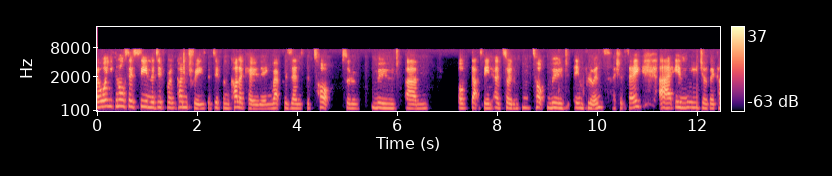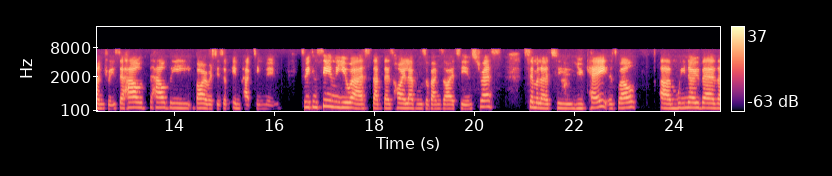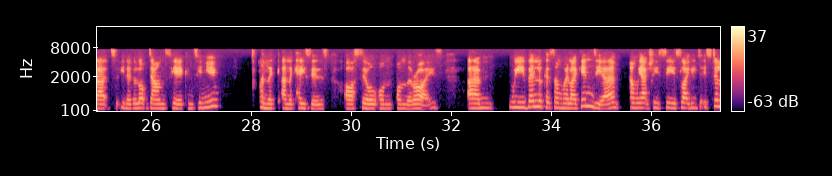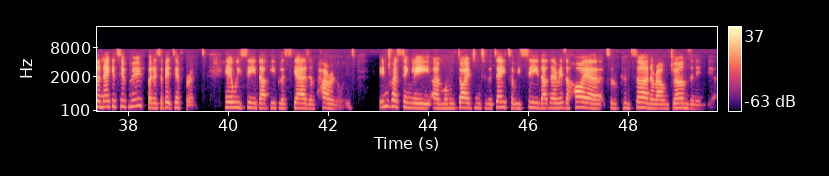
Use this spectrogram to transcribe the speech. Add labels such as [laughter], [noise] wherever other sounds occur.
But what you can also see in the different countries, the different color coding represents the top sort of mood um, of that's been uh, sorry the top mood influence I should say uh, in each of the countries. So how how the virus is of impacting mood. So we can see in the US that there's high levels of anxiety and stress, similar to UK as well. Um, we know there that you know the lockdowns here continue, and the and the cases are still on, on the rise. Um, we then look at somewhere like India and we actually see slightly, it's still a negative mood, but it's a bit different. Here we see that people are scared and paranoid. Interestingly, um, when we've dived into the data, we see that there is a higher sort of concern around germs in India,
